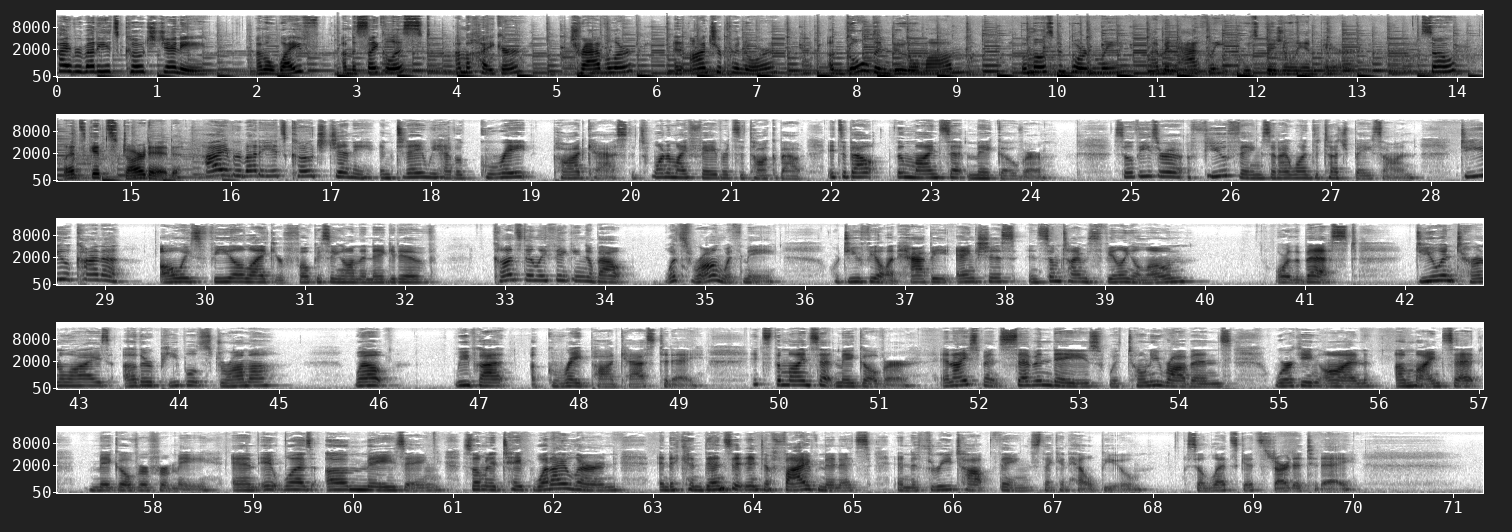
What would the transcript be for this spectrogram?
Hi, everybody, it's Coach Jennie. I'm a wife, I'm a cyclist, I'm a hiker, traveler, an entrepreneur, a golden doodle mom, but most importantly, I'm an athlete who's visually impaired. So, let's get started. Hi, everybody, it's Coach Jennie, and today we have a great podcast. It's one of my favorites to talk about. It's about the mindset makeover. So, these are a few things that I wanted to touch base on. Do you kind of always feel like you're focusing on the negative, constantly thinking about what's wrong with me? Or do you feel unhappy, anxious, and sometimes feeling alone? Or the best, do you internalize other people's drama? Well, we've got a great podcast today. It's the Mindset Makeover, and I spent seven days with Tony Robbins working on a mindset makeover for me, and it was amazing. So, I'm going to take what I learned and to condense it into five minutes and the three top things that can help you. So, let's get started today.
